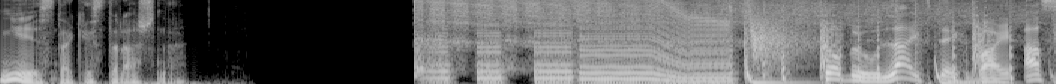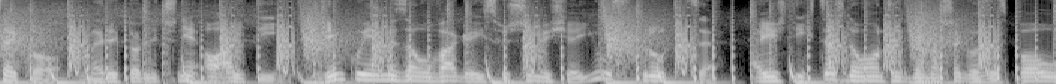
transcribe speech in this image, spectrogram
nie jest takie straszne. To był LiveTech by ASECO, merytorycznie o IT. Dziękujemy za uwagę i słyszymy się już wkrótce. A jeśli chcesz dołączyć do naszego zespołu,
